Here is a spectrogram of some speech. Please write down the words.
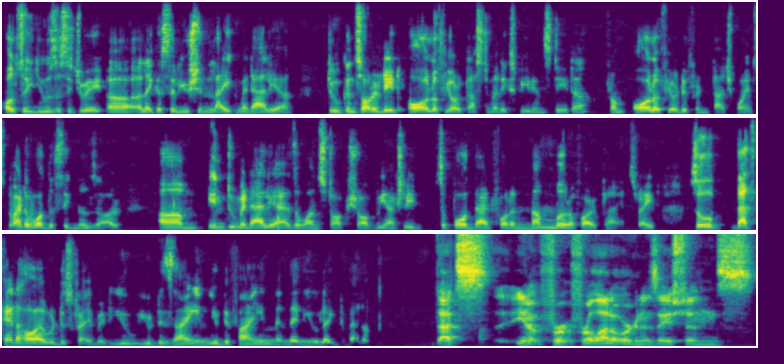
also use a situation uh, like a solution like Medallia to consolidate all of your customer experience data from all of your different touch points, no matter what the signals are, um, into Medallia as a one-stop shop. We actually support that for a number of our clients, right? So that's kind of how I would describe it. You you design, you define, and then you like develop. That's you know for for a lot of organizations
